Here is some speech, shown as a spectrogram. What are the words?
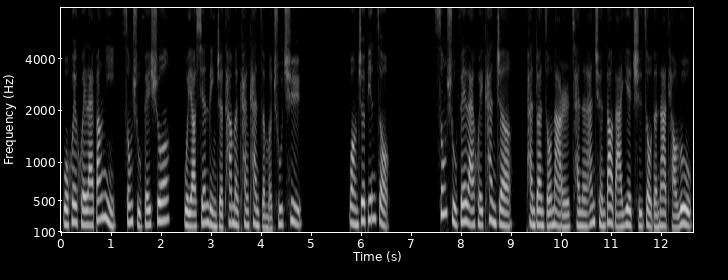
我会回来帮你。”松鼠飞说：“我要先领着他们看看怎么出去。”往这边走。松鼠飞来回看着，判断走哪儿才能安全到达夜池走的那条路。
